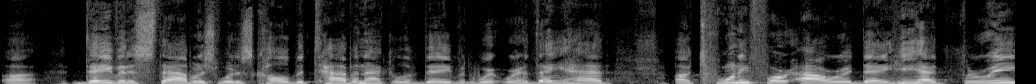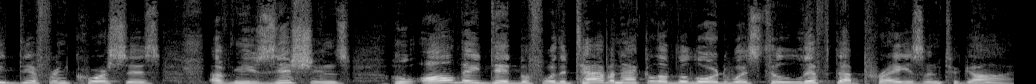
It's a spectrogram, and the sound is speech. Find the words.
Uh, David established what is called the Tabernacle of David, where, where they had a 24 hour a day. He had three different courses of musicians who all they did before the tabernacle of the Lord was to lift up praise unto God.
